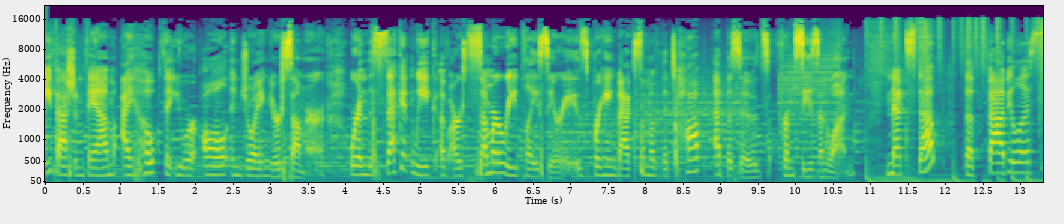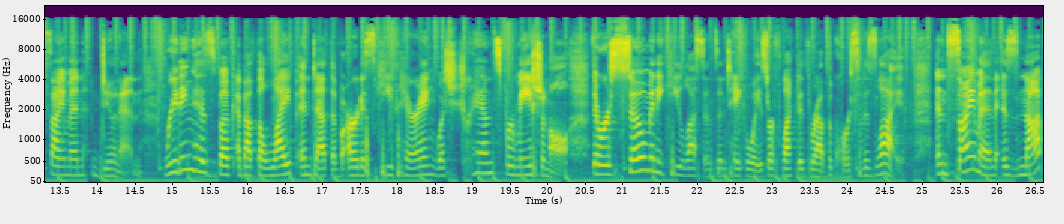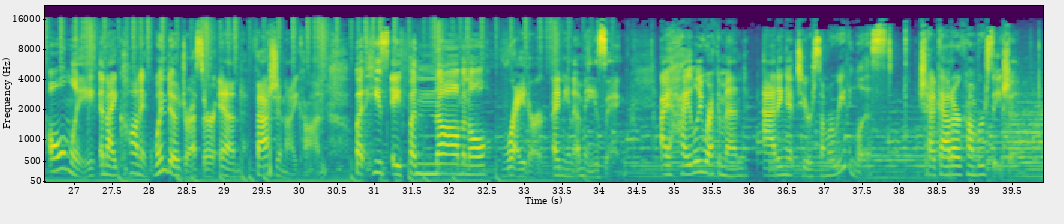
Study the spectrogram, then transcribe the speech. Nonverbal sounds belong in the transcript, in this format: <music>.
Hey, Fashion Fam. I hope that you are all enjoying your summer. We're in the second week of our summer replay series, bringing back some of the top episodes from season one. Next up, the fabulous Simon Doonan. Reading his book about the life and death of artist Keith Haring was transformational. There were so many key lessons and takeaways reflected throughout the course of his life. And Simon is not only an iconic window dresser and fashion icon, but he's a phenomenal writer. I mean, amazing. I highly recommend adding it to your summer reading list. Check out our conversation.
